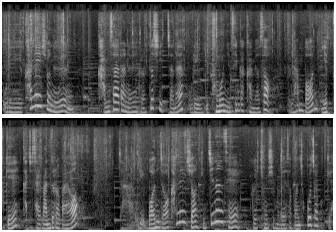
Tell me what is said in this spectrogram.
우리 카네이션은 감사라는 그런 뜻이 있잖아요. 우리 우리 부모님 생각하면서 우리 한번 예쁘게 같이 잘 만들어 봐요. 자, 우리 먼저 카네이션 좀 진한 색을 중심으로 해서 먼저 꽂아 볼게요.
